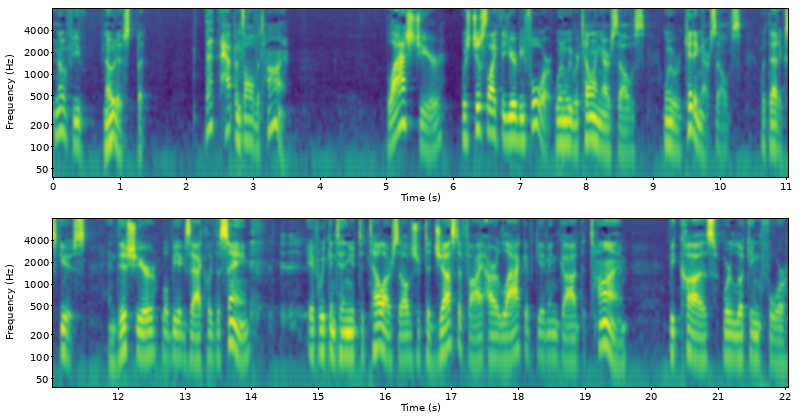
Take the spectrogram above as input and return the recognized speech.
know if you've noticed, but that happens all the time. Last year was just like the year before when we were telling ourselves, when we were kidding ourselves with that excuse. And this year will be exactly the same if we continue to tell ourselves or to justify our lack of giving God the time because we're looking for,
